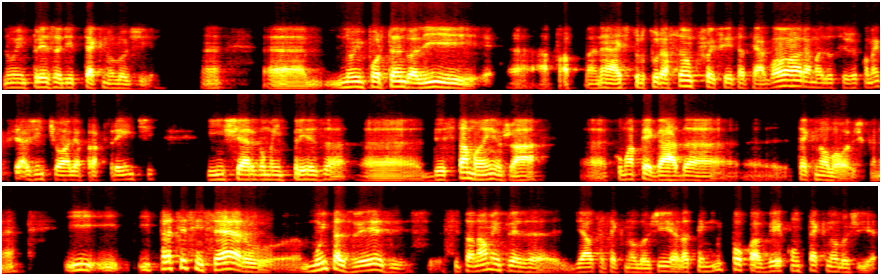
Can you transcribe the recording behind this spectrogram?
numa empresa de tecnologia. Né? É, não importando ali a, a, né, a, estruturação que foi feita até agora, mas, ou seja, como é que a gente olha para frente e enxerga uma empresa uh, desse tamanho já, uh, com uma pegada uh, tecnológica, né? E, e, e para ser sincero, muitas vezes, se tornar uma empresa de alta tecnologia, ela tem muito pouco a ver com tecnologia,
